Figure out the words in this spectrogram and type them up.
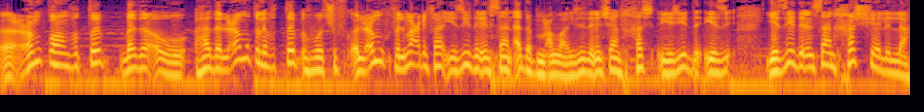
عمقهم في الطب بدأوا هذا العمق اللي في الطب هو شوف العمق في المعرفة يزيد الإنسان أدب مع الله يزيد الإنسان خش يزيد يزيد, يزيد الإنسان خشية لله.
